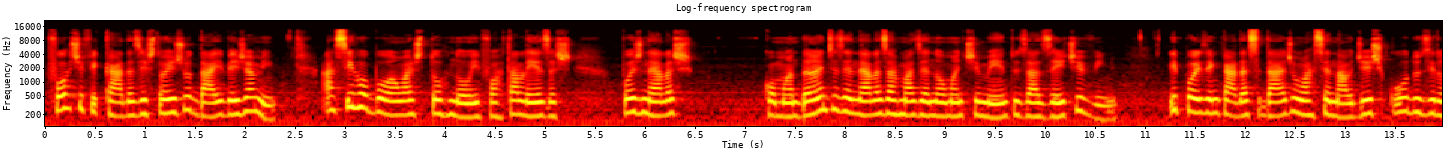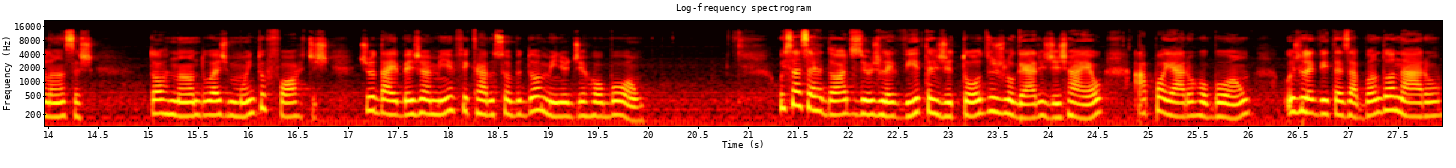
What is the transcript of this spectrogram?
fortificadas estão em Judá e Benjamim. Assim Roboão as tornou em fortalezas, pois nelas comandantes e nelas armazenou mantimentos, azeite e vinho. E pôs em cada cidade um arsenal de escudos e lanças, tornando-as muito fortes. Judá e Benjamim ficaram sob o domínio de Roboão. Os sacerdotes e os levitas de todos os lugares de Israel apoiaram Roboão. Os levitas abandonaram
